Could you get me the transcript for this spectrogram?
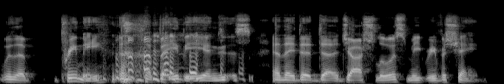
with a preemie, a baby, and and they did uh, Josh Lewis meet Reva Shayne,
